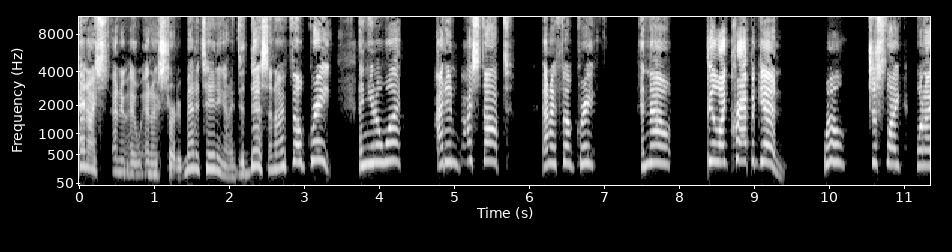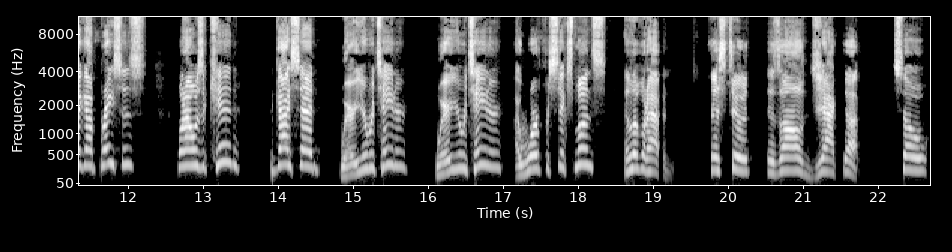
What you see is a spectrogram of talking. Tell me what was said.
And I, and, and I started meditating and I did this and I felt great. And you know what? I didn't, I stopped and I felt great. And now feel like crap again. Well, just like when I got braces when I was a kid, the guy said, wear your retainer, wear your retainer. I wore it for six months and look what happened. This tooth is all jacked up. So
